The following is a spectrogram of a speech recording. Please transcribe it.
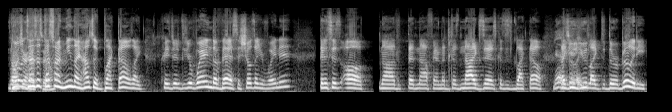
No, No, it's that's, head, that's what I mean. Like, how's it blacked out? Like, cause you're, you're wearing the vest. It shows that you're wearing it. Then it says, "Oh, nah, that nah, fam. That does not exist because it's blacked out." Yeah. like so, you, you like the durability,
